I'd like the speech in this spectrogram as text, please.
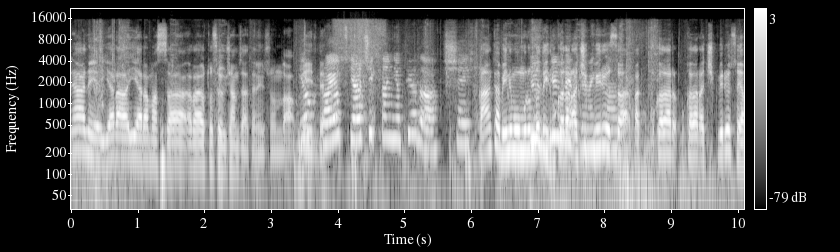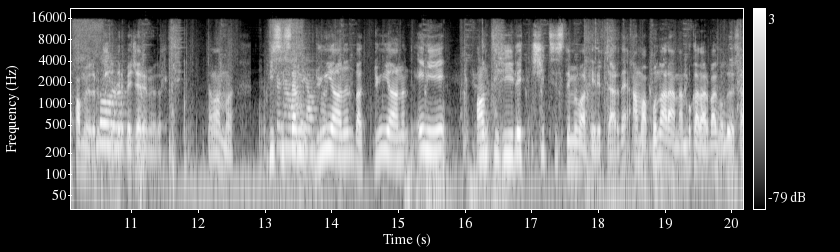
Yani yara yaramazsa Riot'a söveceğim zaten en sonunda Yok mailde. Riot gerçekten yapıyor da şey Kanka benim umurumda değil. Bu Düzgün kadar replemek açık veriyorsa, bak bu kadar bu kadar açık veriyorsa yapamıyordur bir Doğru. şeyleri, beceremiyordur. Tamam mı? Bir sistem dünyanın bak dünyanın en iyi anti hile cheat sistemi var heriflerde ama buna rağmen bu kadar bug oluyorsa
